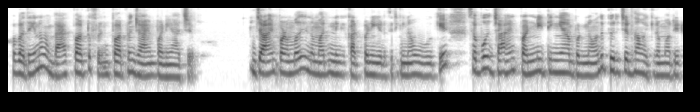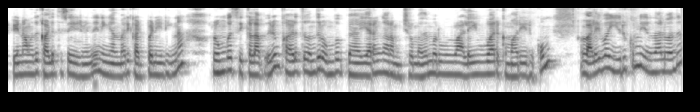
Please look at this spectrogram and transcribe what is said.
இப்போ பார்த்தீங்கன்னா நம்ம பேக் பார்ட்டும் ஃப்ரண்ட் பார்ட்டும் ஜாயின் பண்ணியாச்சு. ஜாயின் பண்ணும்போது இந்த மாதிரி நீங்கள் கட் பண்ணி எடுத்துட்டிங்கன்னா ஓகே சப்போஸ் ஜாயின் பண்ணிட்டீங்க அப்படின்னா வந்து பிரிச்சுட்டு தான் வைக்கிற மாதிரி இருக்கும். ஏன்னா வந்து கழுத்து சைடு வந்து நீங்கள் அந்த மாதிரி கட் பண்ணிட்டீங்கன்னா ரொம்ப சிக்கலாக போயிடும். கழுத்து வந்து ரொம்ப இறங்க ஆரம்பிச்சிடும் அது மாதிரி வளைவாக இருக்க மாதிரி இருக்கும். வளைவாக இருக்கும். இருந்தாலும் வந்து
